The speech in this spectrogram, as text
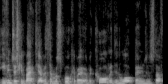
even just going back to everything we spoke about about COVID and lockdowns and stuff.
